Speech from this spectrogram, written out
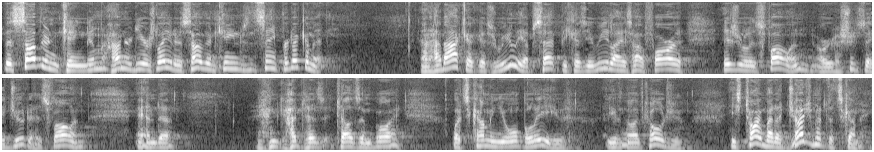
The southern kingdom, 100 years later, the southern kingdom is in the same predicament. And Habakkuk is really upset because he realized how far Israel has fallen, or I should say Judah has fallen. And uh, And God tells, tells him, boy, what's coming you won't believe, even though I've told you. He's talking about a judgment that's coming,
